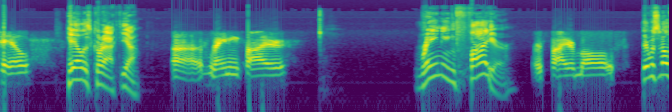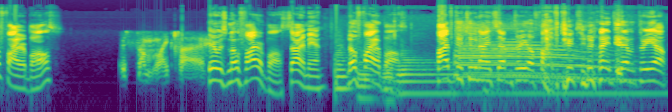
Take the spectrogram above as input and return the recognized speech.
hail, Hail is correct, yeah. uh, raining fire, Raining fire. or fireballs, There was no fireballs. or something like fire. There was no fireballs. Sorry, man. No fireballs. 522-9730, 522-9730.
